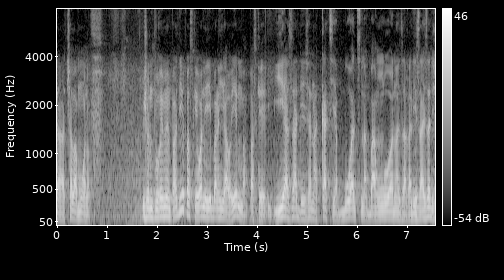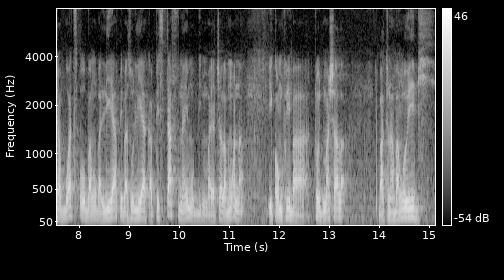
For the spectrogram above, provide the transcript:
à Tchalamounov, je ne pourrais même pas dire parce que wana yebana ya oyemba parce que ye aza déjà na kati ya boîte na bango wana zaka eza eza déjà boîte oyo bango balia mpe bazoliaka mpe staff na ye mobimba ya tyala mwana y compris ba claude machala bato na bango oyebi.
